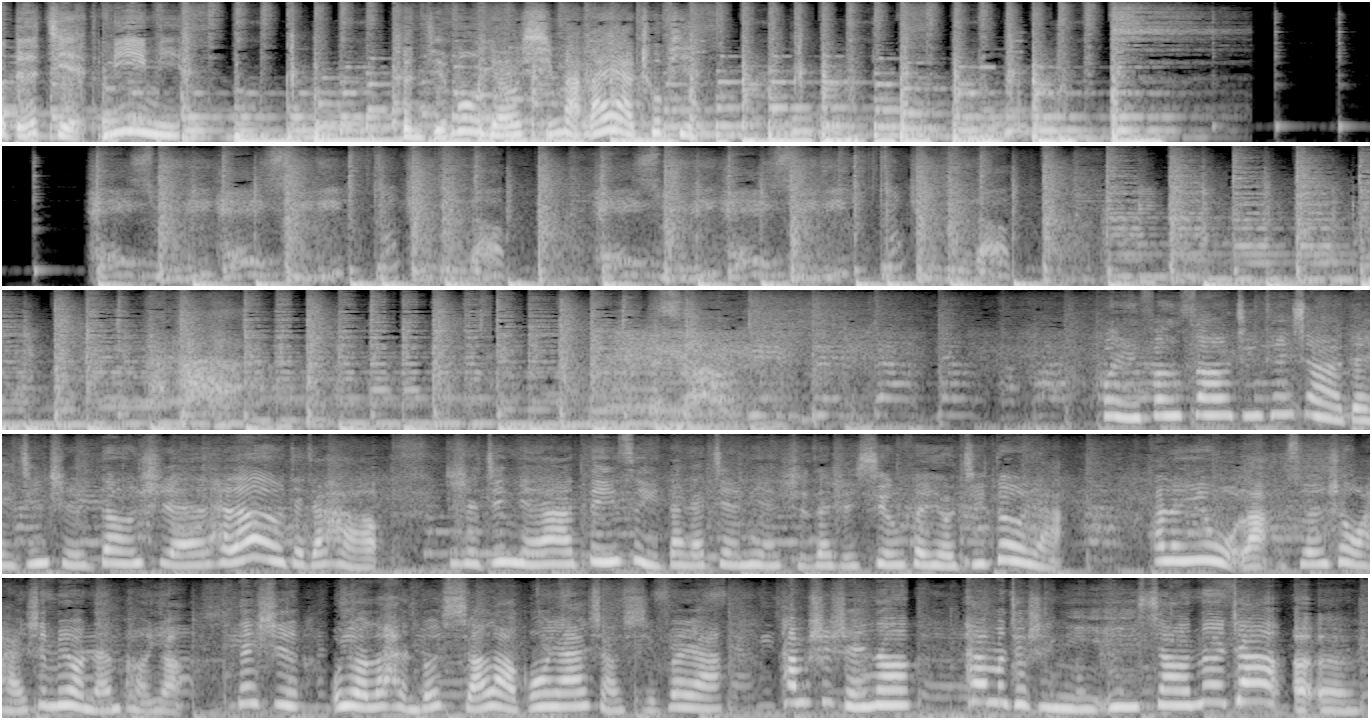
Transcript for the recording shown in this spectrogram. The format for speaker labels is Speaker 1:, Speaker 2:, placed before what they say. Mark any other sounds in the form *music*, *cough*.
Speaker 1: 不得解的秘密。本节目由喜马拉雅出品。
Speaker 2: 欢迎风骚惊天下，带你矜持动世人。Hello，大家好，这是今年啊第一次与大家见面，实在是兴奋又激动呀。二零一五了，虽然说我还是没有男朋友，但是我有了很多小老公呀、小媳妇儿呀。他们是谁呢？他们就是你一小哪吒，呃呃，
